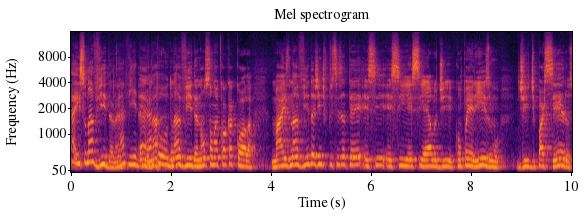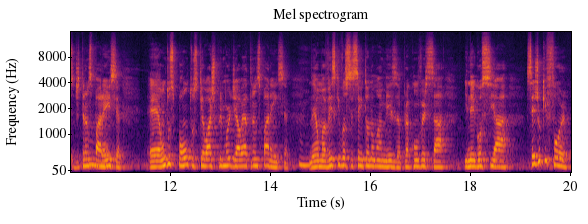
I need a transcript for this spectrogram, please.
É isso na vida, né? Na vida, é, para tudo. Na vida, não só na Coca-Cola. Mas na vida a gente precisa ter esse, esse, esse elo de companheirismo, de, de parceiros, de transparência. Uhum é, um dos pontos que eu acho primordial é a transparência. Uhum. Né? Uma vez que você sentou numa mesa para conversar e negociar, seja o que for,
